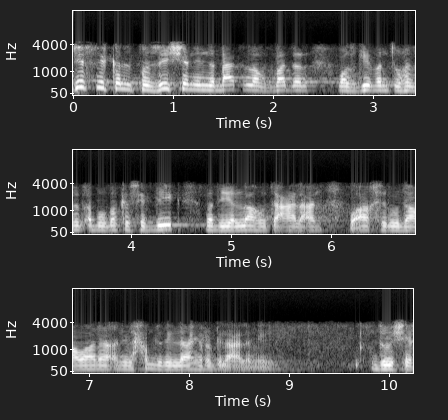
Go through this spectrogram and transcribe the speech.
difficult position in the battle of Badr was given to Hazrat Abu Bakr Siddiq radiallahu ta'ala an. Wa akhiru da'wana and alhamdulillahi rabbil alameen. Durushay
